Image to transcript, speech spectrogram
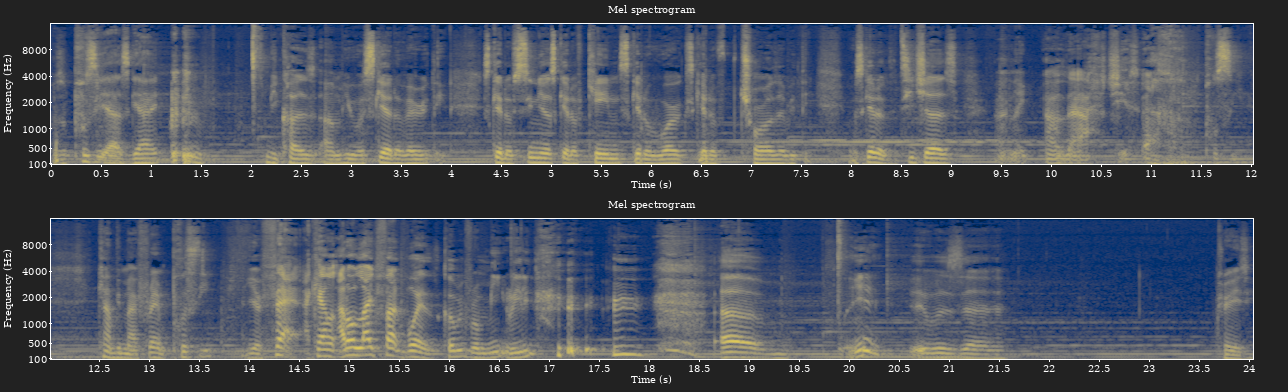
was a pussy ass guy. because um, he was scared of everything. Scared of seniors, scared of cane, scared of work, scared of chores, everything. He was scared of the teachers. And like I was like, ah, jeez, pussy. Can't be my friend, pussy. You're fat. I can't. I don't like fat boys. Coming from me, really. um, yeah, it was uh, crazy.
